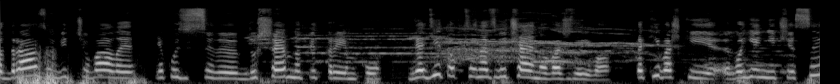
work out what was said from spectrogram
одразу відчували якусь е, душевну підтримку. Для діток це надзвичайно важливо. Такі важкі воєнні часи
